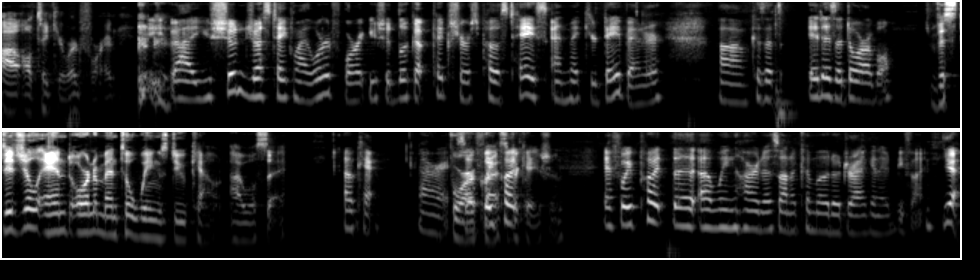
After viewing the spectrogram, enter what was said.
I'll, I'll take your word for it. uh, you shouldn't just take my word for it. You should look up pictures post haste and make your day better, because it's it is adorable. Vestigial and ornamental wings do count, I will say, Okay, all right. for so our if we put classification. if we put the uh, wing harness on a Komodo dragon, it'd be fine. Yeah.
